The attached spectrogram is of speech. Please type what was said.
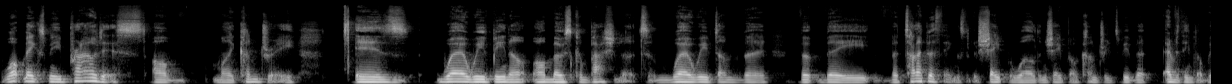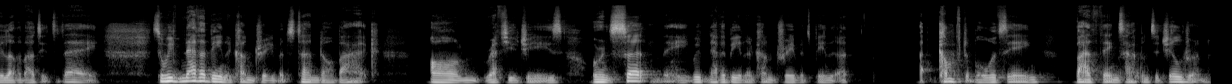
What makes me proudest of my country is where we've been our, our most compassionate and where we've done the, the, the the type of things that have shaped the world and shaped our country to be the, everything that we love about it today. So we've never been a country that's turned our back on refugees, or certainly we've never been a country that's been uh, comfortable with seeing bad things happen to children.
